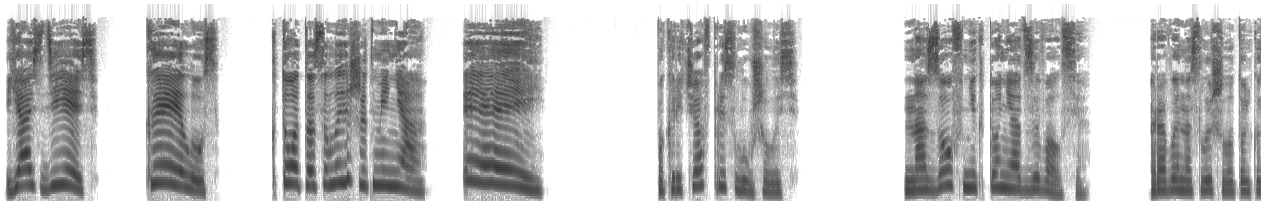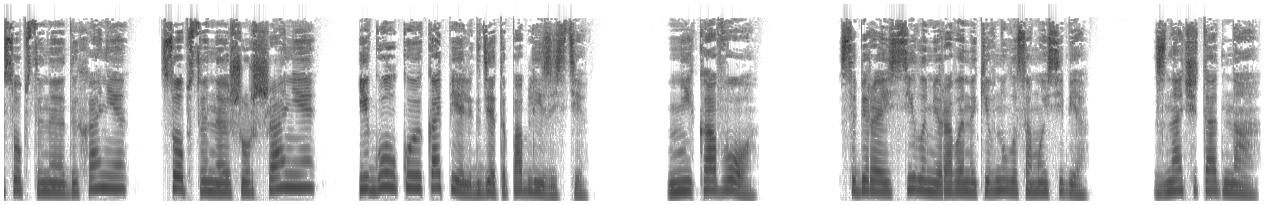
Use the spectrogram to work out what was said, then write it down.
Я здесь! Кейлус! Кто-то слышит меня? Эй!» Покричав, прислушалась. На зов никто не отзывался. Равена слышала только собственное дыхание, собственное шуршание и капель где-то поблизости. Никого. Собираясь силами, Равена кивнула самой себе. «Значит, одна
